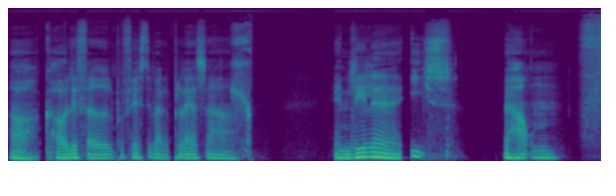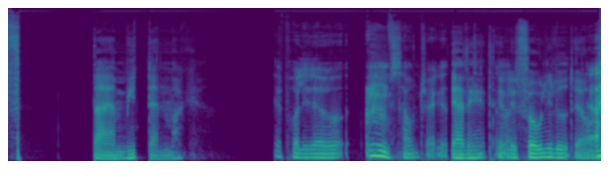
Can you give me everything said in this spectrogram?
og kolde fadøl på festivalpladser, en lille is ved havnen, der er mit Danmark. Jeg prøver lige at lave soundtracket. Ja, det, det er lidt foley lyd derovre.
